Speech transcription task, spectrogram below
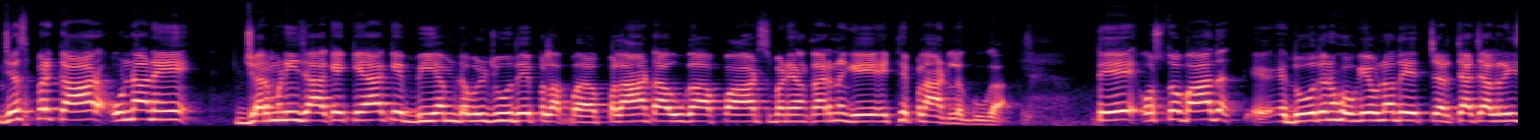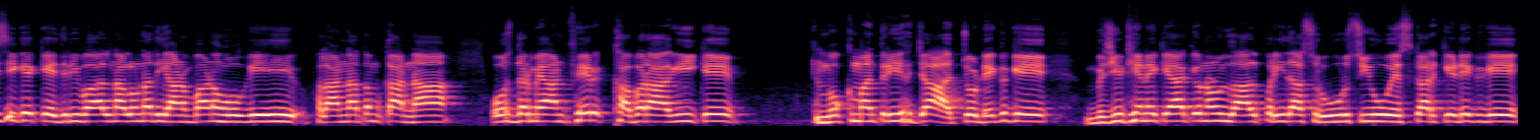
ਜਿਸ ਪ੍ਰਕਾਰ ਉਹਨਾਂ ਨੇ ਜਰਮਨੀ ਜਾ ਕੇ ਕਿਹਾ ਕਿ BMW ਦੇ ਪਲਾ- ਪਲਾਂਟ ਆਊਗਾ ਪਾਰਟਸ ਬਣਿਆ ਕਰਨਗੇ ਇੱਥੇ ਪਲਾਂਟ ਲੱਗੂਗਾ। ਤੇ ਉਸ ਤੋਂ ਬਾਅਦ ਅਹ, ਦੋ ਦਿਨ ਹੋ ਗਏ ਉਹਨਾਂ ਦੇ ਚਰਚਾ ਚੱਲ ਰਹੀ ਸੀ ਕਿ ਕੇਜਰੀਵਾਲ ਨਾਲ ਉਹਨਾਂ ਦੀ ਅਣਬਣ ਹੋ ਗਈ ਫਲਾਨਾ ਧਮਕਾਨਾ। ਉਸ ਦਰਮਿਆਨ ਫਿਰ ਖਬਰ ਆ ਗਈ ਕਿ ਮੁੱਖ ਮੰਤਰੀ ਹਜ਼ਾਜ਼ ਚੋਂ ਡਿੱਗ ਗਏ। ਮਜੀਠੀਆ ਨੇ ਕਿਹਾ ਕਿ ਉਹਨਾਂ ਨੂੰ ਲਾਲਪਰੀ ਦਾ ਸਰੂਰ ਸੀ ਉਹ ਇਸ ਕਰਕੇ ਡਿੱਗ ਗਏ।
